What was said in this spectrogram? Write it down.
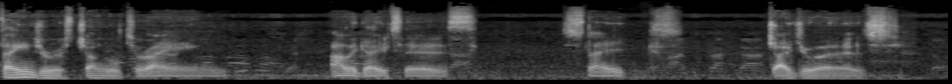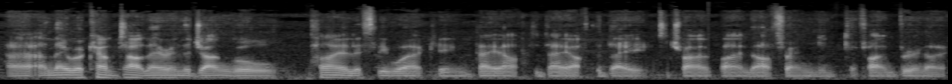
Dangerous jungle terrain, alligators, snakes, jaguars. Uh, and they were camped out there in the jungle, tirelessly working day after day after day to try and find our friend and to find Bruno.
